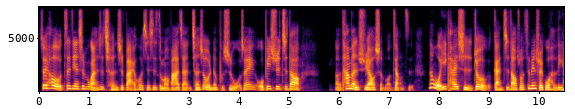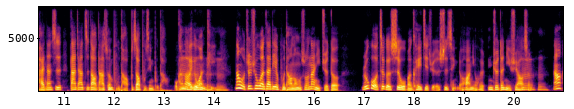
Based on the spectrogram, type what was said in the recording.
最后这件事不管是成是败，或者是怎么发展，承受人的不是我，所以我必须知道。呃，他们需要什么这样子？那我一开始就感知到说，这边水果很厉害，但是大家知道大村葡萄，不知道普京葡萄。我看到了一个问题，嗯嗯嗯、那我就去问在地的葡萄农说：“那你觉得，如果这个是我们可以解决的事情的话，你会你觉得你需要什么？”然后，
